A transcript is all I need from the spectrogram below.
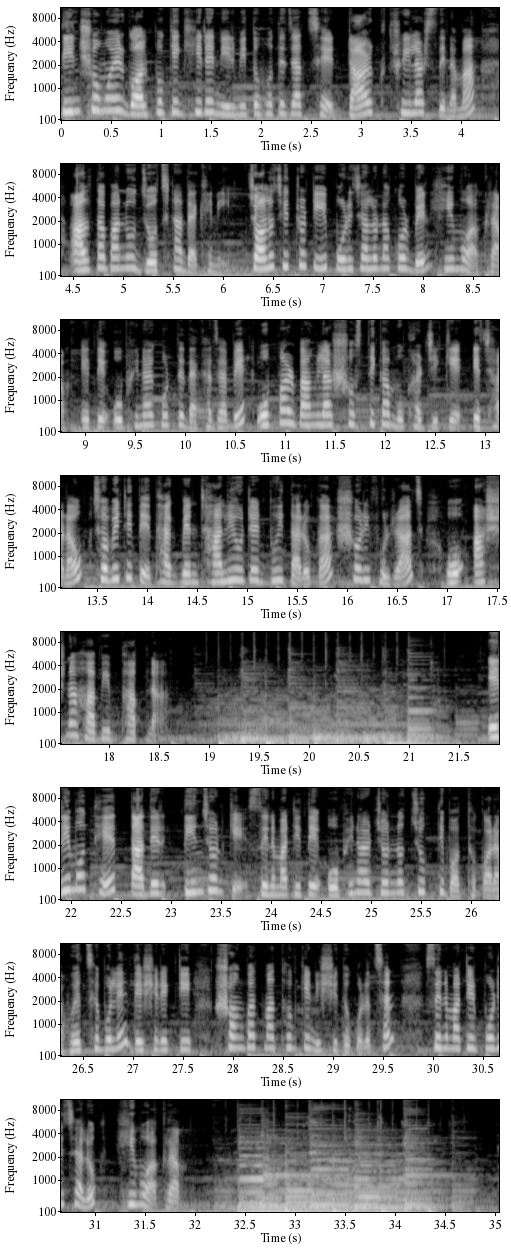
তিন সময়ের গল্পকে ঘিরে নির্মিত হতে যাচ্ছে ডার্ক থ্রিলার সিনেমা, আলতাবানু জোছনা দেখেনি। চলচ্চিত্রটি পরিচালনা করবেন হিমু আকরাম। এতে অভিনয় করতে দেখা যাবে ওপার বাংলার স্বস্তিকা মুখার্জিকে। এছাড়াও ছবিটিতে থাকবেন ঢালিউডের দুই তারকা শরীফুল রাজ ও আশনা হাবিব ভাবনা। এরই মধ্যে তাদের তিনজনকে সিনেমাটিতে অভিনয়ের জন্য চুক্তিবদ্ধ করা হয়েছে বলে দেশের একটি সংবাদ মাধ্যমকে নিশ্চিত করেছেন সিনেমাটির পরিচালক হিমু আকরাম।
